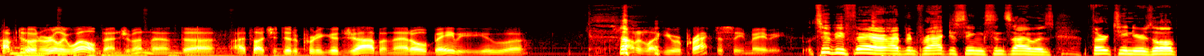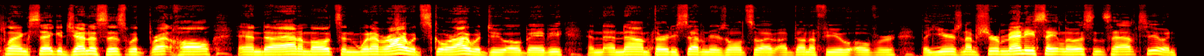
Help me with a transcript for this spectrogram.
I'm doing really well, Benjamin, and uh, I thought you did a pretty good job on that. old baby, you uh, sounded like you were practicing, maybe. To be fair, I've been practicing since I was 13 years old playing Sega Genesis with Brett Hull and uh, Adam Oates, and whenever I would score, I would do "Oh Baby," and and now I'm 37 years old, so I've, I've done a few over the years, and I'm sure many St. Louisans have too. And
